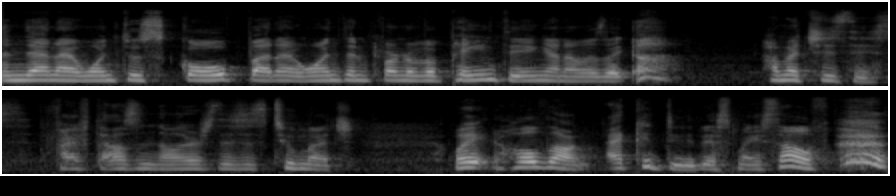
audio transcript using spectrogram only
and then I went to Scope and I went in front of a painting and I was like, ah, how much is this? Five thousand dollars. This is too much. Wait, hold on. I could do this myself.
